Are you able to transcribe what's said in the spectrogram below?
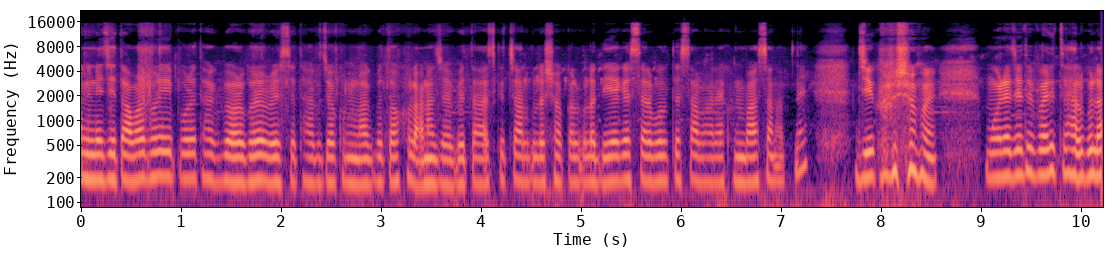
আনি না যেহেতু আমার ঘরেই পড়ে থাকবে ওর ঘরে রয়েছে থাক যখন লাগবে তখন আনা যাবে। তো আজকে চালগুলো সকালবেলা দিয়ে গেছে আর বলতেছে আমার এখন বাঁচান আপনি যে কোনো সময় মরে যেতে পারি চালগুলো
